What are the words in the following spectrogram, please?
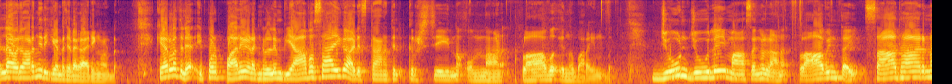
എല്ലാവരും അറിഞ്ഞിരിക്കേണ്ട ചില കാര്യങ്ങളുണ്ട്. കേരളത്തിൽ ഇപ്പോൾ പലയിടങ്ങളിലും വ്യാവസായിക അടിസ്ഥാനത്തിൽ കൃഷി ചെയ്യുന്ന ഒന്നാണ് പ്ലാവ് എന്ന് പറയുന്നത്. ജൂൺ ജൂലൈ മാസങ്ങളിലാണ് പ്ലാവിൻ തൈ സാധാരണ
